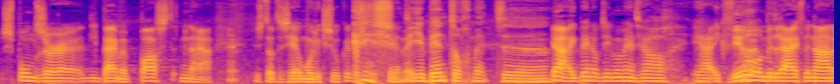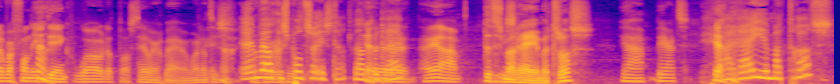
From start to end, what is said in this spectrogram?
sponsor eh, die bij me past. Nou ja, dus dat is heel moeilijk zoeken. Dus Chris, maar je bent toch met... eh, ja, ik ben op dit moment wel... Ja, ik wil Ja. een bedrijf benaderen waarvan ik denk... Wow, dat past heel erg bij me. Maar dat is... En welke sponsor is dat? Welk bedrijf? Nou ja, dat is Marije Matras. ja, Bert. Ja. Marije Matras?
